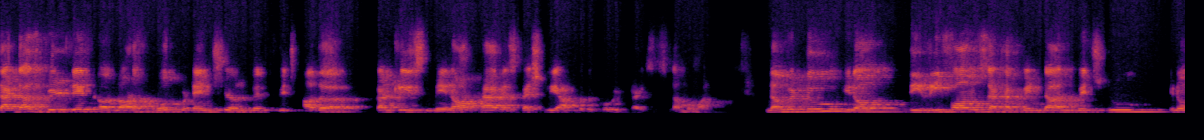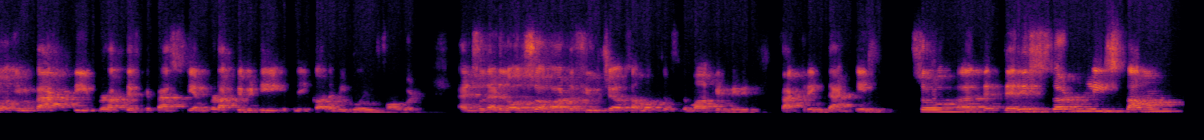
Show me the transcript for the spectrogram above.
that does build in a lot of growth potential with which other countries may not have, especially after the COVID crisis, number one. Number two, you know, the reforms that have been done, which do, you know, impact the productive capacity and productivity in the economy going forward. And so that is also about the future. Some of the, the market may be factoring that in. So uh, th- there is certainly some,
